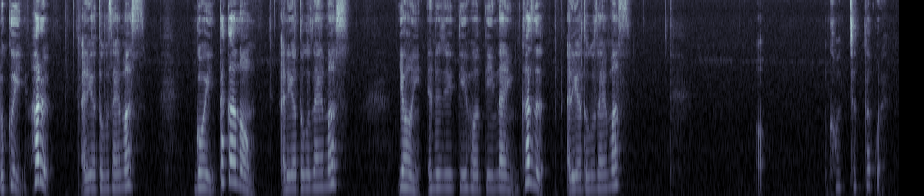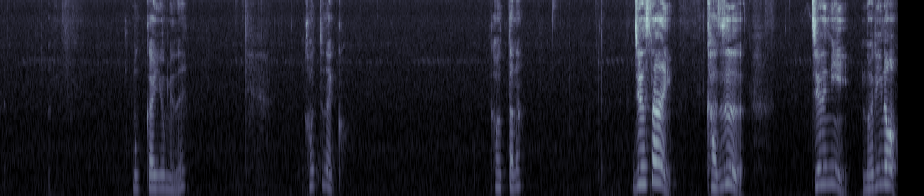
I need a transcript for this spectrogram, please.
6位春ありがとうございます。5位タカノンありがとうございます。4位 NGT49 カズありがとうございます。あ変わっちゃったこれ。もう一回読むね。変わってないか。変わったな。13位カズー。12位のりの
